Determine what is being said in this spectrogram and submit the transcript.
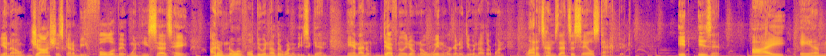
you know, Josh is going to be full of it when he says, "Hey, I don't know if we'll do another one of these again, and I don't definitely don't know when we're going to do another one." A lot of times that's a sales tactic. It isn't. I am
